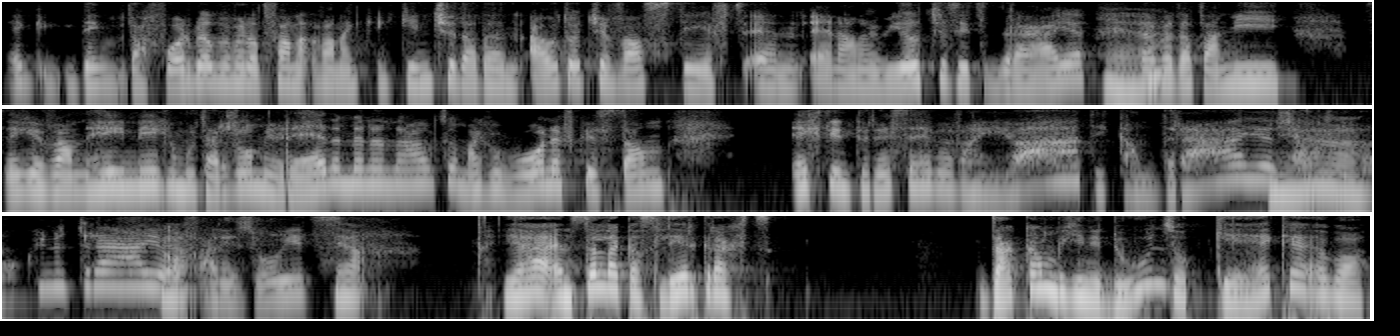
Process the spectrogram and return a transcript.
ik denk dat voorbeeld bijvoorbeeld van, van een kindje dat een autootje vast heeft en, en aan een wieltje zit te draaien, dat we dat dan niet zeggen van hé hey, nee, je moet daar zo mee rijden met een auto, maar gewoon even dan echt interesse hebben van ja, die kan draaien, zou die ook kunnen draaien? Of allee, zoiets. Ja. ja, en stel dat ik als leerkracht dat kan beginnen doen, zo kijken, hè, wat,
